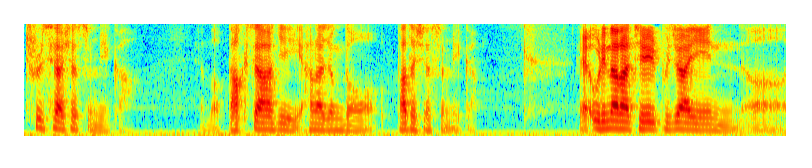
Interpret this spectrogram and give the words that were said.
출세하셨습니까? 뭐 박사학위 하나 정도 받으셨습니까? 예, 우리나라 제일 부자인 어,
